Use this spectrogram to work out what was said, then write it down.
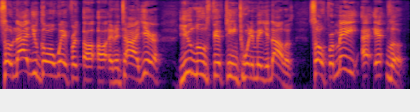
So now you go away for uh, uh, an entire year, you lose 15, 20 million dollars. So for me, it, look,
